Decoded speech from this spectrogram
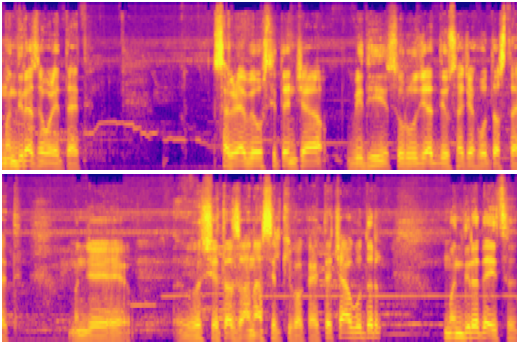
मंदिराजवळ येत आहेत सगळ्या व्यवस्थित त्यांच्या विधी सुरू ज्या दिवसाच्या होत असतात म्हणजे शेतात जाणं असेल किंवा काय त्याच्या अगोदर मंदिरात यायचं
